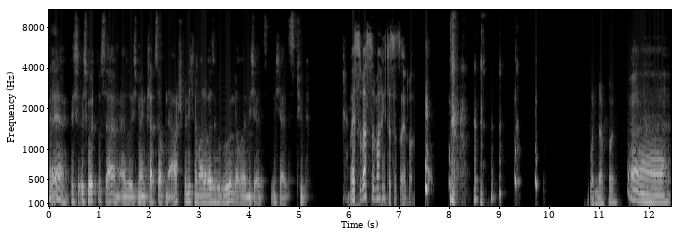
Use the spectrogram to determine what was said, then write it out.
Ja, ja, ich, ich wollte bloß sagen, also ich meine, Klaps auf den Arsch bin ich normalerweise gewöhnt, aber nicht als, nicht als Typ. Weißt du was, dann mache ich das jetzt einfach. Wundervoll. Ah,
